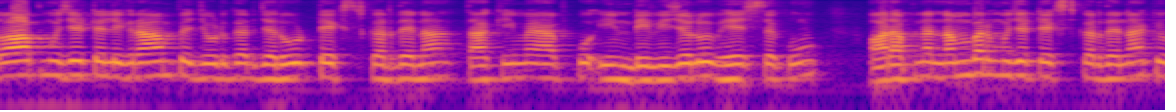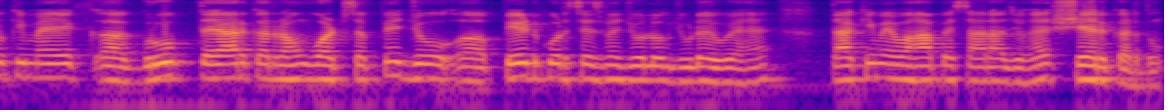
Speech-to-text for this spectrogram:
तो आप मुझे टेलीग्राम पे जुड़कर ज़रूर टेक्स्ट कर देना ताकि मैं आपको इंडिविजुअल भेज सकूँ और अपना नंबर मुझे टेक्स्ट कर देना क्योंकि मैं एक ग्रुप तैयार कर रहा हूँ व्हाट्सएप पे जो पेड कोर्सेज में जो लोग जुड़े हुए हैं ताकि मैं वहाँ पे सारा जो है शेयर कर दूँ।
